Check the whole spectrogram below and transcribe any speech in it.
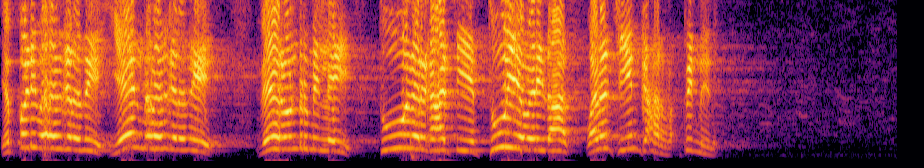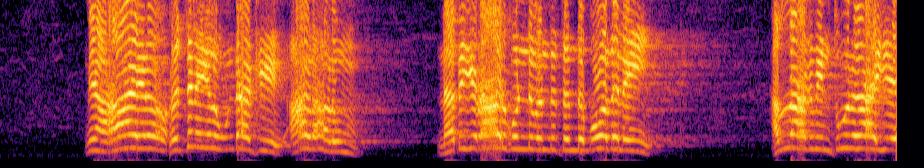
எப்படி வளர்கிறது? ஏன் வளர்கிறது? வேறொன்றும் இல்லை தூதர் காட்டிய தூய வழிதான் வளர்ச்சியின் காரணம். பின்னணி. நீ ஆயிரம் பிரச்சனைகளை உண்டாக்கி ஆனாலும் நபிகரார் கொண்டு வந்து தந்த போதனை அல்லாஹுவின் தூதராகிய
